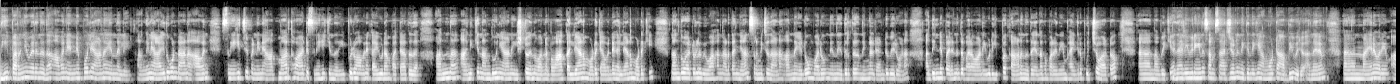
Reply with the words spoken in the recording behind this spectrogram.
നീ പറഞ്ഞു വരുന്നത് അവൻ എന്നെപ്പോലെയാണ് എന്നല്ലേ? അങ്ങനെ ആയതുകൊണ്ടാണ് അവൻ സ്നേഹിച്ച പെണ്ണിനെ ആത്മാർത്ഥമായിട്ട് സ്നേഹിക്കുന്നത്. ഇപ്പോഴും അവനെ കൈവിടാൻ പറ്റാത്തത്. അന്ന് അനിക്ക് നന്ദുവിനെയാണ് ഇഷ്ടം എന്ന് പറഞ്ഞപ്പോൾ ആ കല്യാണം മുടക്കി അവന്റെ കല്യാണം മുടക്കി നന്ദുവായിട്ടുള്ള വിവാഹം നടത്താൻ ഞാൻ ശ്രമിച്ചതാണ്. അന്ന് ഇടവും വലവും നിന്ന് എതിർത്തത് നിങ്ങൾ രണ്ടുപേരുമാണ്. അതിന്റെ പരിണിത ഫലമാണ് ഇവിടെ ഇപ്പോൾ കാണുന്നത് എന്നൊക്കെ പറയുന്നത് ഭയങ്കര പുച്ഛമാട്ടോ. കേട്ടോ നവിക്ക്. ഏതായാലും ഇവരിങ്ങനെ സംസാരിച്ചുകൊണ്ട് നിൽക്കുന്നെങ്കിൽ അങ്ങോട്ട് അഭി വരും. അന്നേരം നയന പറയും ആ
